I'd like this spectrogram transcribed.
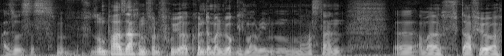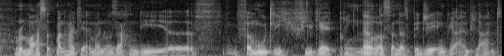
also es ist so ein paar Sachen von früher könnte man wirklich mal remastern. Äh, aber dafür remastert man halt ja immer nur Sachen, die äh, vermutlich viel Geld bringen, ne? was dann das Budget irgendwie einplant.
